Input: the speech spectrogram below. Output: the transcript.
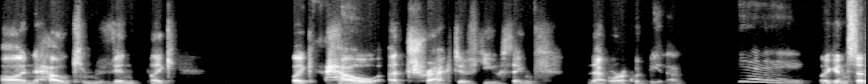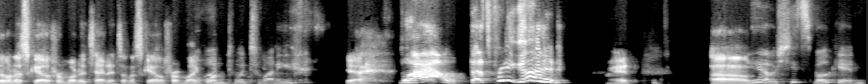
on how convince like like how attractive you think that orc would be then Yay. like instead of on a scale from 1 to 10 it's on a scale from like 1 to 20. yeah Wow, that's pretty good. right um yeah, but she's smoking.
